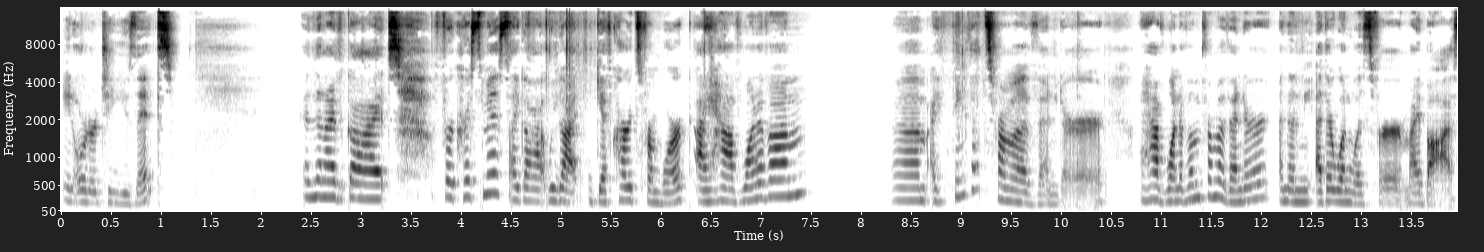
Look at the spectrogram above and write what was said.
in order to use it. And then I've got, for Christmas, I got, we got gift cards from work. I have one of them um, I think that's from a vendor. I have one of them from a vendor, and then the other one was for my boss.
